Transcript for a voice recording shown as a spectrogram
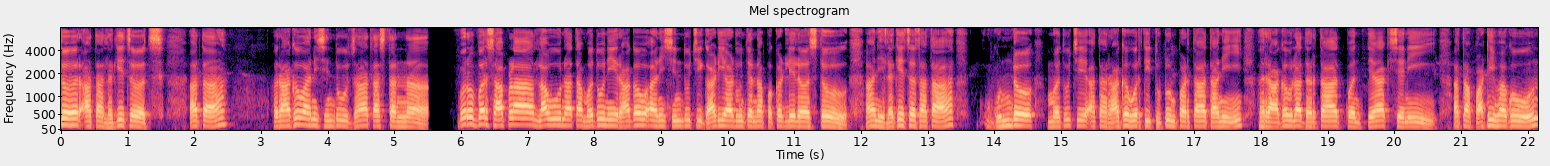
तर आता लगेचच आता राघव आणि सिंधू जात असताना बरोबर सापळा लावून आता मधुनी राघव आणि सिंधूची गाडी आडून त्यांना पकडलेलं असतं. आणि लगेचच आता गुंड मधूचे आता राघववरती तुटून पडतात आणि राघवला धरतात पण त्या क्षणी आता पाठीमागून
